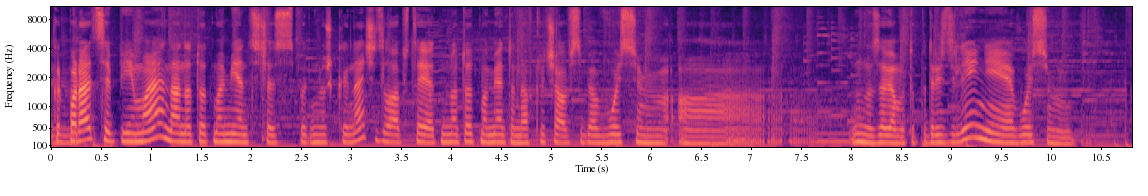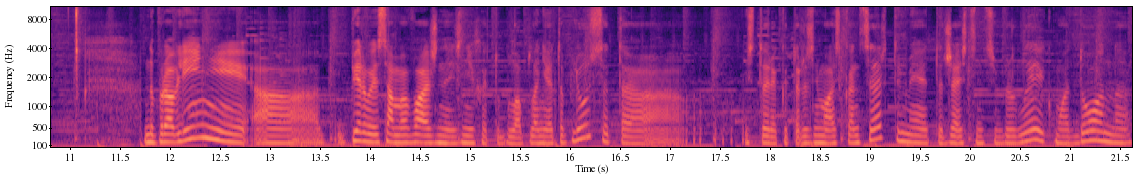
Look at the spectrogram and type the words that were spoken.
Корпорация PMI, она на тот момент, сейчас немножко иначе дела обстоят, но на тот момент она включала в себя 8, а, ну, назовем это подразделение, 8 направлений. А, первое и самое важное из них это была Планета Плюс. Это история, которая занималась концертами. Это Джастин Тимберлейк, Мадонна,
